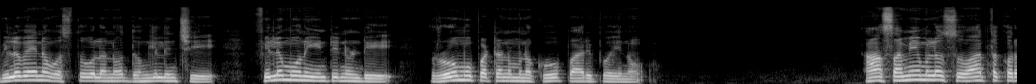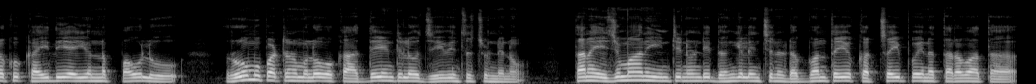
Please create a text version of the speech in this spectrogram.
విలువైన వస్తువులను దొంగిలించి ఫిలిమోను ఇంటి నుండి రోము పట్టణమునకు పారిపోయిను. ఆ సమయంలో సువార్త కొరకు ఖైదీ అయ్యున్న పౌలు రోము పట్టణములో ఒక అద్దె ఇంటిలో జీవించుచుండెను. తన యజమాని ఇంటి నుండి దొంగిలించిన డబ్బంతయు ఖర్చయిపోయిన తర్వాత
